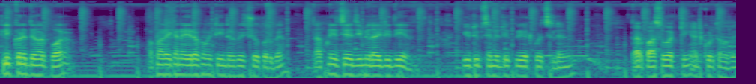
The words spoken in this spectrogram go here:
ক্লিক করে দেওয়ার পর আপনার এখানে এরকম একটি ইন্টারফেস শো করবে। তা আপনি যে জিমেল আইডি দিয়ে ইউটিউব চ্যানেলটি ক্রিয়েট করেছিলেন, তার পাসওয়ার্ডটি অ্যাড করতে হবে।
